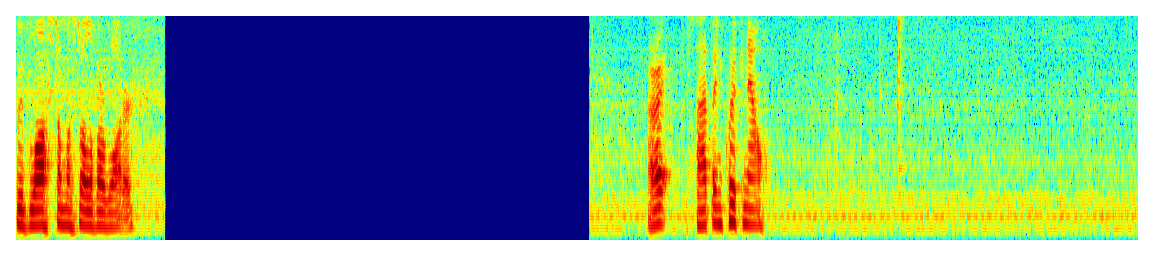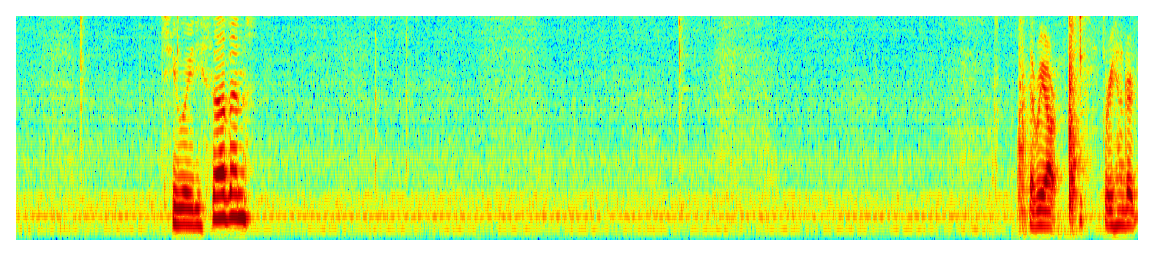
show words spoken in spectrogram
we've lost almost all of our water. All right, clapping quick now. Two eighty-seven. There we are, 300.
